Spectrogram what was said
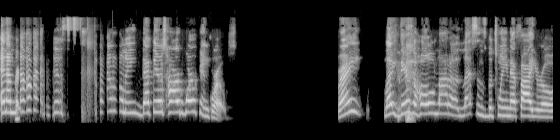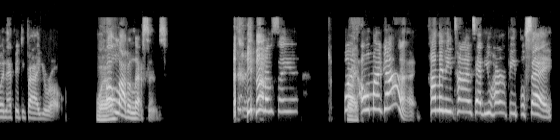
and I'm right. not discounting that there's hard work and growth. Right? Like there's a whole lot of lessons between that five year old and that 55 year old. Well, a whole lot of lessons. you know what I'm saying? But right. oh my God, how many times have you heard people say,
